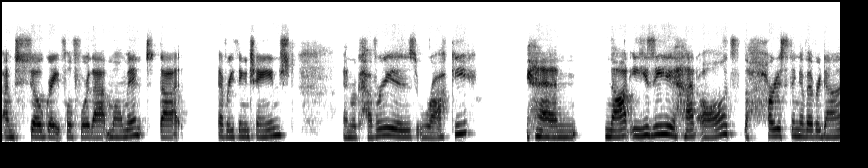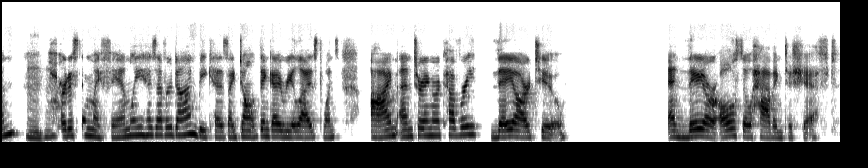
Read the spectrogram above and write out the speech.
I'm so grateful for that moment that everything changed. And recovery is rocky and not easy at all. It's the hardest thing I've ever done, mm-hmm. hardest thing my family has ever done because I don't think I realized once I'm entering recovery, they are too and they are also having to shift.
